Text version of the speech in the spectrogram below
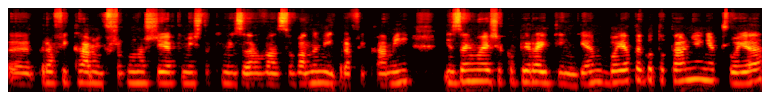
y, grafikami, w szczególności jakimiś takimi zaawansowanymi grafikami, nie zajmuję się copywritingiem, bo ja tego totalnie nie czuję.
